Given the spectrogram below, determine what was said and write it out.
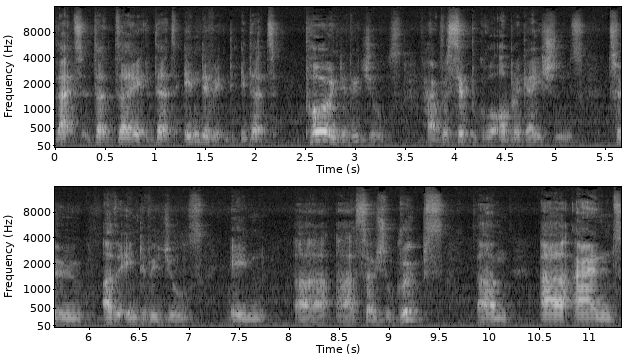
that that they that individ- that poor individuals have reciprocal obligations to other individuals in uh, uh, social groups. Um, uh, and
